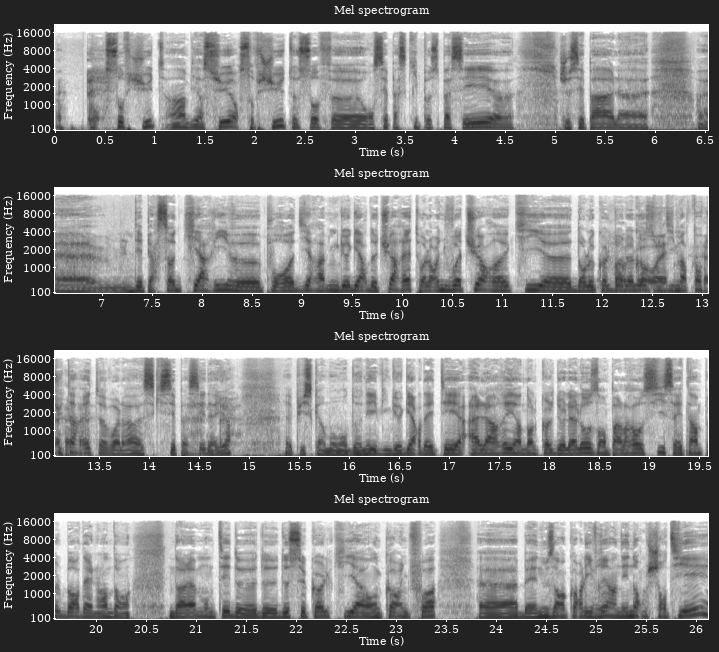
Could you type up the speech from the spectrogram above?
sauf chute, hein, bien sûr, sauf chute, sauf euh, on ne sait pas ce qui peut se passer. Euh, je sais pas, des personnes qui arrivent pour dire à Vingegaard tu arrêtes, ou alors une voiture qui dans le col de la Lose lui dit maintenant tu t'arrêtes. voilà ce qui s'est passé d'ailleurs, puisqu'à un moment donné Vingegaard a été à l'arrêt hein, dans le col de la Lose. On parlera aussi, ça a été un peu le bordel hein, dans dans la montée de, de, ce col qui a encore une fois euh, ben, nous a encore livré un énorme chantier.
